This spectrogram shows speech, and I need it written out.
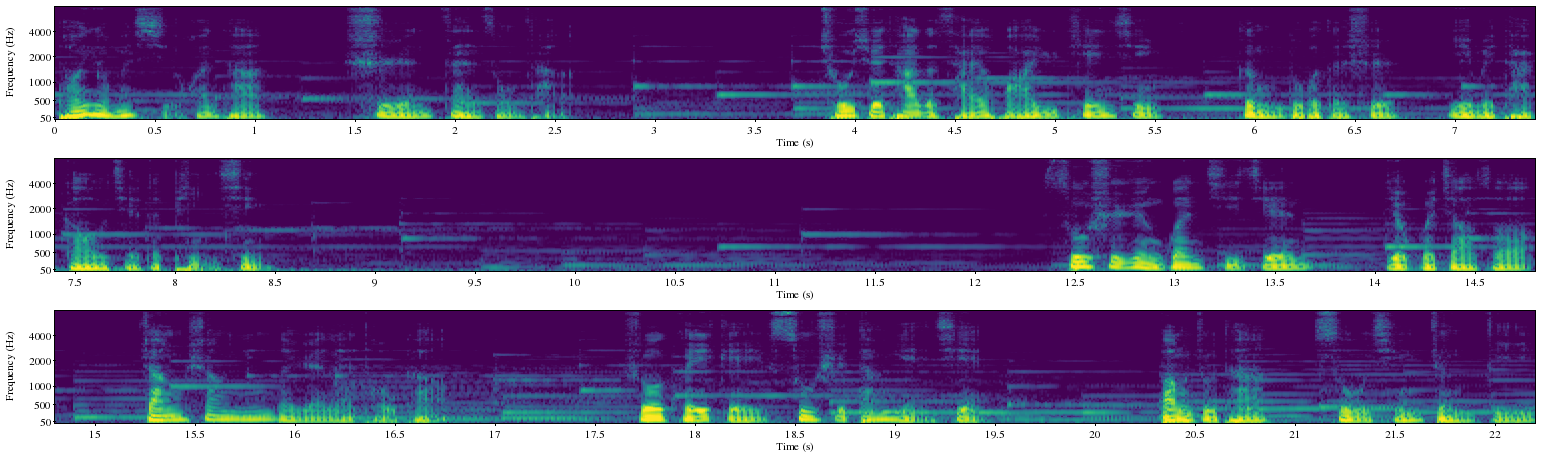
朋友们喜欢他，世人赞颂他。除却他的才华与天性，更多的是因为他高洁的品性。苏轼任官期间，有个叫做张商英的人来投靠，说可以给苏轼当眼线。帮助他肃清政敌。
